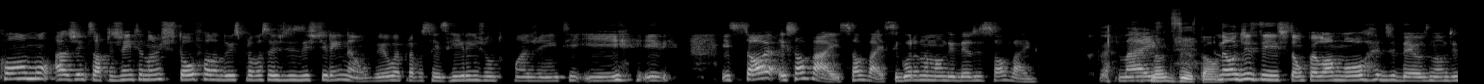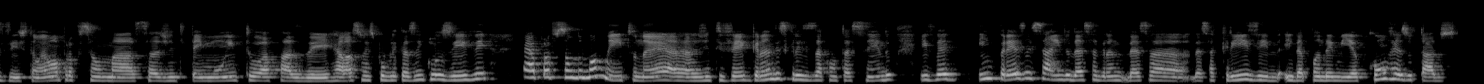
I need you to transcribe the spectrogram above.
como a gente sofre. Gente, eu não estou falando isso para vocês desistirem, não, viu? É para vocês rirem junto com a gente e, e, e, só, e só vai, só vai. Segura na mão de Deus e só vai. Mas não desistam. Não desistam, pelo amor de Deus, não desistam. É uma profissão massa, a gente tem muito a fazer. Relações públicas, inclusive, é a profissão do momento, né? A gente vê grandes crises acontecendo e vê empresas saindo dessa, dessa, dessa crise e da pandemia com resultados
